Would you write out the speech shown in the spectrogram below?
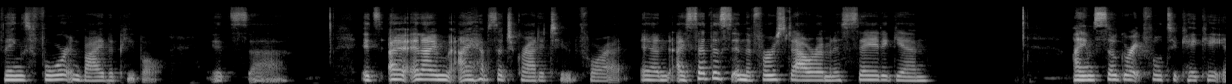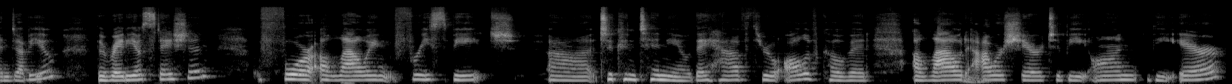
things for and by the people. It's uh it's I, and i'm i have such gratitude for it and i said this in the first hour i'm going to say it again i am so grateful to kknw the radio station for allowing free speech uh, to continue. They have, through all of COVID, allowed Mhm. our share to be on the air.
